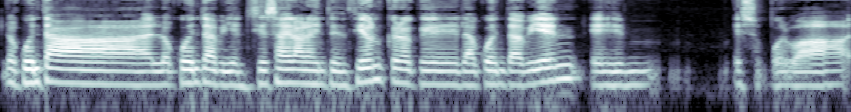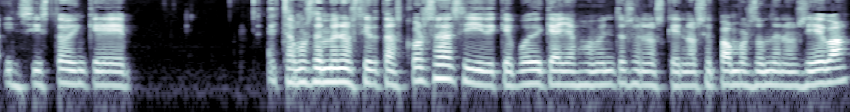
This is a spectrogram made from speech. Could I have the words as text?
lo, cuenta, lo cuenta bien. Si esa era la intención, creo que la cuenta bien. Eso, vuelvo a, insisto en que echamos de menos ciertas cosas y que puede que haya momentos en los que no sepamos dónde nos lleva,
